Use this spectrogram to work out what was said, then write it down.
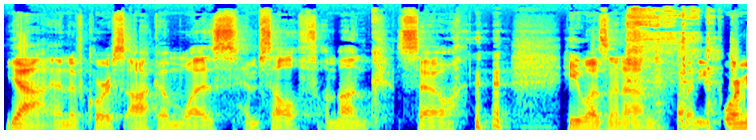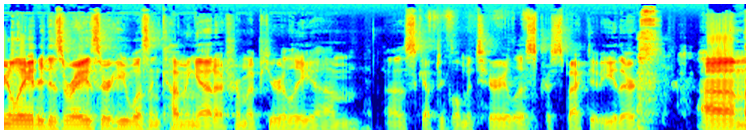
Yeah, and of course, Occam was himself a monk, so he wasn't. Um, when he formulated his razor, he wasn't coming at it from a purely um, skeptical materialist perspective either. Um,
